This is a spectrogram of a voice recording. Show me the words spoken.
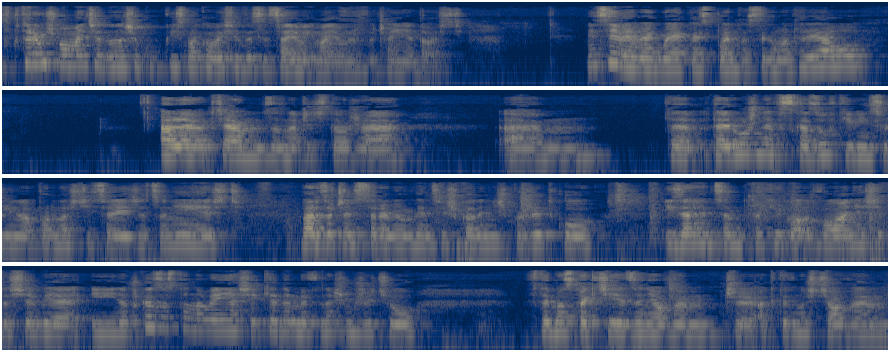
W którymś momencie te nasze kubki smakowe się wysycają i mają już zwyczajnie dość. Więc nie wiem jakby jaka jest puenta z tego materiału, ale chciałam zaznaczyć to, że em, te, te różne wskazówki w insulinooporności, co jeść, a co nie jeść, bardzo często robią więcej szkody niż pożytku i zachęcam do takiego odwołania się do siebie i na przykład zastanowienia się, kiedy my w naszym życiu w tym aspekcie jedzeniowym czy aktywnościowym,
